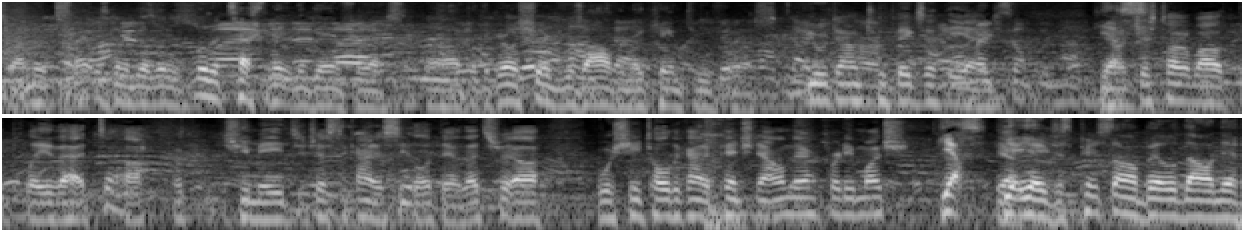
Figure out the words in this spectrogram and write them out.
So I knew tonight was going to be a little, little test late in the game for us. Uh, but the girls showed resolve, and they came through for us. You were down two bigs at the end. You know, Yes. just talk about the play that uh, she made to just to kind of seal it there. That's uh, was she told to kind of pinch down there, pretty much. Yes, Yeah. yeah, yeah, just pinch down, bail down there.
